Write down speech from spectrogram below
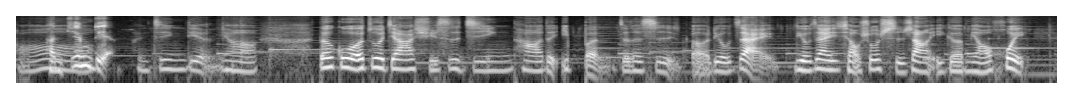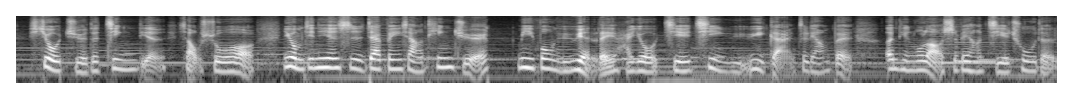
哦，很经典，很经典呀。德国作家徐四金他的一本真的是呃留在留在小说史上一个描绘嗅觉的经典小说。因为我们今天是在分享听觉、蜜蜂与远雷，还有节庆与预感这两本恩庭如老师非常杰出的。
